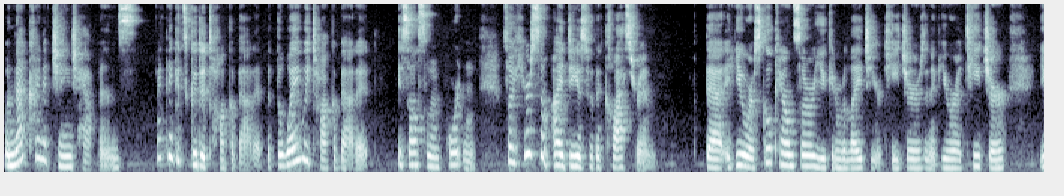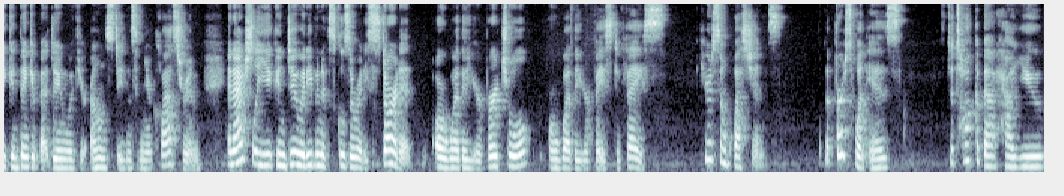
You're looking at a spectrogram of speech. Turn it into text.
When that kind of change happens, I think it's good to talk about it, but the way we talk about it is also important. So here's some ideas for the classroom that if you are a school counselor, you can relate to your teachers, and if you are a teacher, you can think about doing with your own students in your classroom. And actually, you can do it even if school's already started, or whether you're virtual or whether you're face to face. Here's some questions. The first one is to talk about how you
